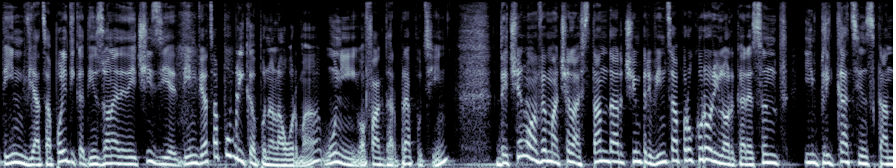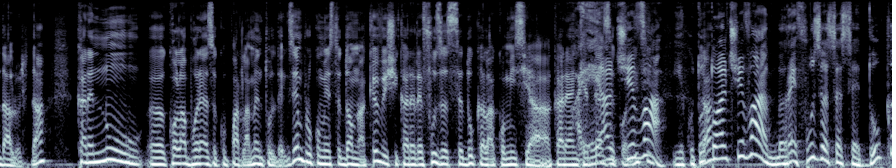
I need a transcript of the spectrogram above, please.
din viața politică, din zona de decizie, din viața publică până la urmă, unii o fac, dar prea puțini, de ce nu avem același standard și în privința procurorilor care sunt implicați în scandaluri, da? care nu uh, colaborează cu Parlamentul, de exemplu, cum este doamna Chiove și care refuză să se ducă la comisia care anchetează e altceva, condiții. e cu totul da? altceva. Refuză să se ducă,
